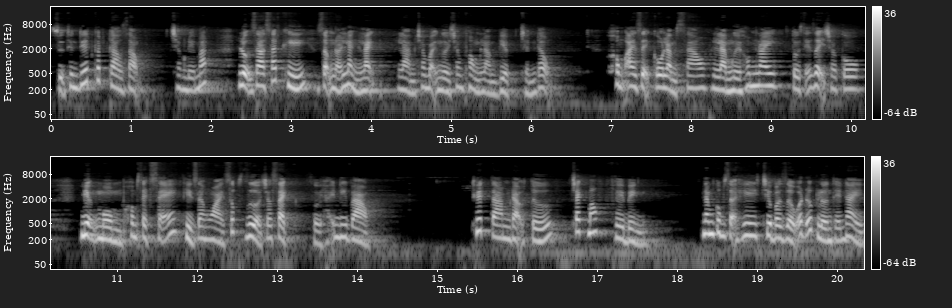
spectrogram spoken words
Dự thiên tuyết cất cao giọng, trong đôi mắt lộ ra sát khí, giọng nói lành lạnh, làm cho mọi người trong phòng làm việc chấn động. Không ai dạy cô làm sao, làm người hôm nay, tôi sẽ dạy cho cô. Miệng mồm không sạch sẽ thì ra ngoài xúc rửa cho sạch, rồi hãy đi vào. Thuyết tam đạo tứ, trách móc phê bình. Năm công dạ hy chưa bao giờ uất ức lớn thế này,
